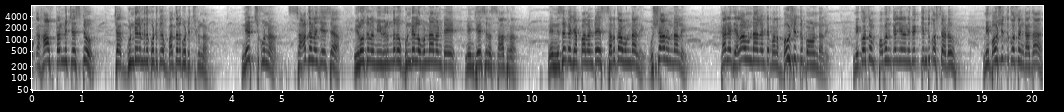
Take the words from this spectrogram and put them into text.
ఒక హాఫ్ టన్ చేస్తూ చ- గుండెల మీద కొట్టుకుని బద్దలు కొట్టించుకున్నా. నేర్చుకున్నా సాధన చేశా. ఈ రోజున మీ వీరందరూ గుండెల్లో ఉన్నానంటే నేను చేసిన సాధన. నేను నిజంగా చెప్పాలంటే సరదా ఉండాలి హుషారు ఉండాలి కానీ అది ఎలా ఉండాలంటే మన భవిష్యత్తు బాగుండాలి. మీకోసం పవన్ కళ్యాణ్ అనే వ్యక్తి ఎందుకు వస్తాడు? మీ భవిష్యత్తు కోసం కాదా?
